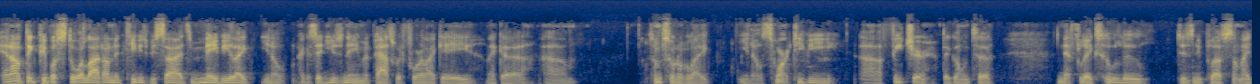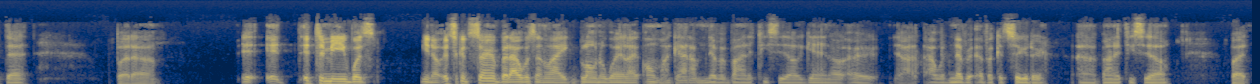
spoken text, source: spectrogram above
and I don't think people store a lot on the TVs besides maybe like you know, like I said, username and password for like a like a um, some sort of like you know smart TV uh, feature. They're going to Netflix, Hulu, Disney Plus, something like that. But uh, it, it, it to me was, you know, it's a concern, but I wasn't like blown away, like, oh my God, I'm never buying a TCL again, or, or I would never ever consider uh, buying a TCL. But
